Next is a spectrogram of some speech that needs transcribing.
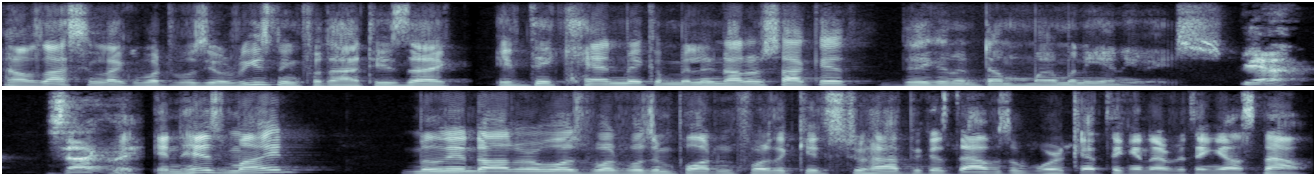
And I was asking, like, what was your reasoning for that? He's like, if they can make a million dollar Saket, they're going to dump my money anyways. Yeah, exactly. In his mind, million dollar was what was important for the kids to have because that was a work ethic and everything else. Now,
